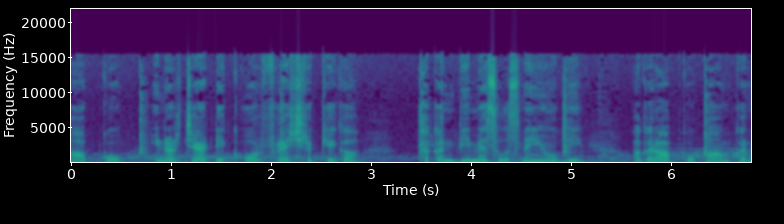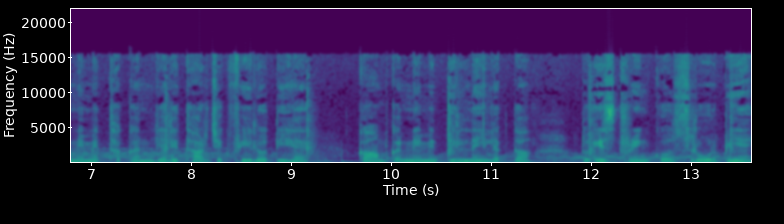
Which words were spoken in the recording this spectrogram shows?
आपको इनर्जेटिक और फ्रेश रखेगा। थकन भी महसूस नहीं होगी। अगर आपको काम करने में थकन या लिथार्जिक फील होती है, काम करने में दिल नहीं लगता तो इस ड्रिंक को ज़रूर पिए।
